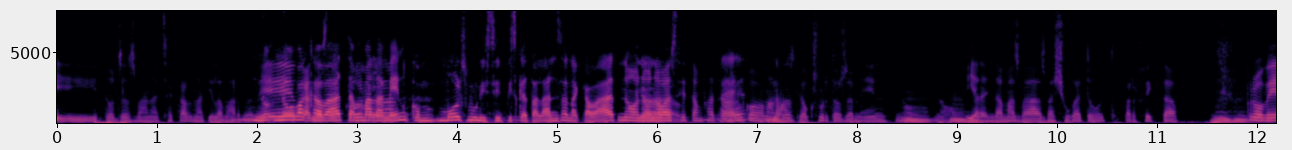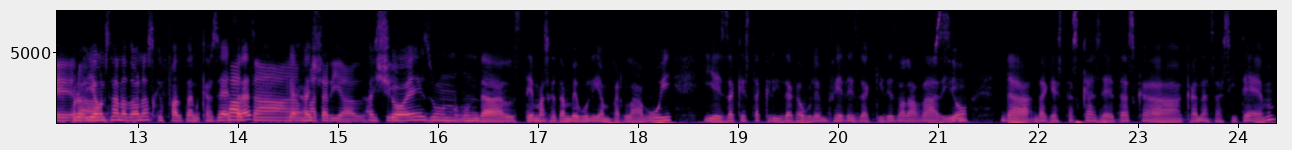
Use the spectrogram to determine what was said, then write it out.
i tots es van aixecar al matí la mar de bé, No, no va acabar tan malament com molts municipis catalans han acabat. No, no, que- no va ser tan fatal eh? com en No. altres llocs, sortosament. No, Mm, no. mhm. I l'endemà es va, es va aixugar tot, perfecte. Mhm. Però bé, Però eh, llavors te n'adones que falten casetes. falta que això- material. Això és un, un dels temes que també volíem parlar avui i és aquesta crida que volem fer des d'aquí, des de la ràdio, de- d'aquestes casetes que, que necessitem.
